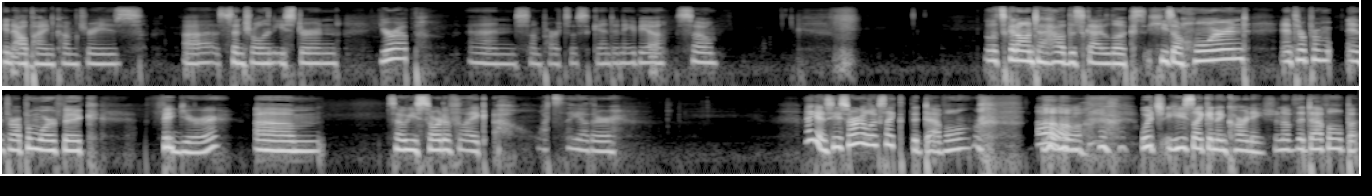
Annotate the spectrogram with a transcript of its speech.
in alpine countries, uh, Central and Eastern Europe, and some parts of Scandinavia. So let's get on to how this guy looks. He's a horned anthropo- anthropomorphic figure. Um, so he's sort of like, oh, what's the other? I guess he sort of looks like the devil. Oh, Um, which he's like an incarnation of the devil, but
